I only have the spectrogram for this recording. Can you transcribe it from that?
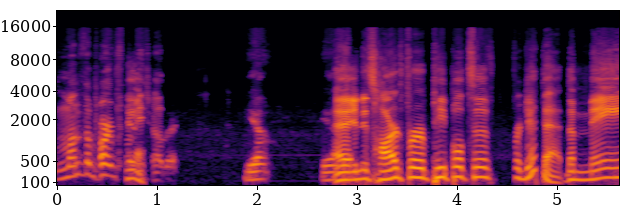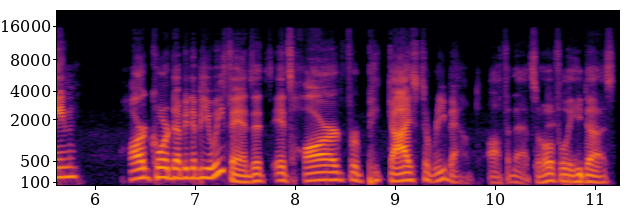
Month apart from Yeah. each other. Yeah. Yeah. and it's hard for people to forget that the main hardcore WWE fans. It's it's hard for p- guys to rebound off of that. So hopefully he does.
